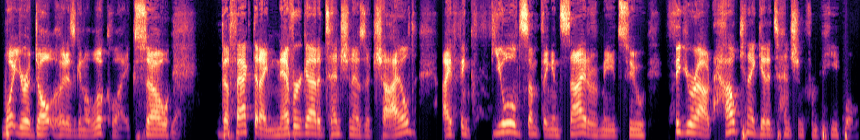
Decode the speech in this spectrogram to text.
what your adulthood is going to look like. So yeah. the fact that I never got attention as a child, I think fueled something inside of me to figure out how can I get attention from people?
